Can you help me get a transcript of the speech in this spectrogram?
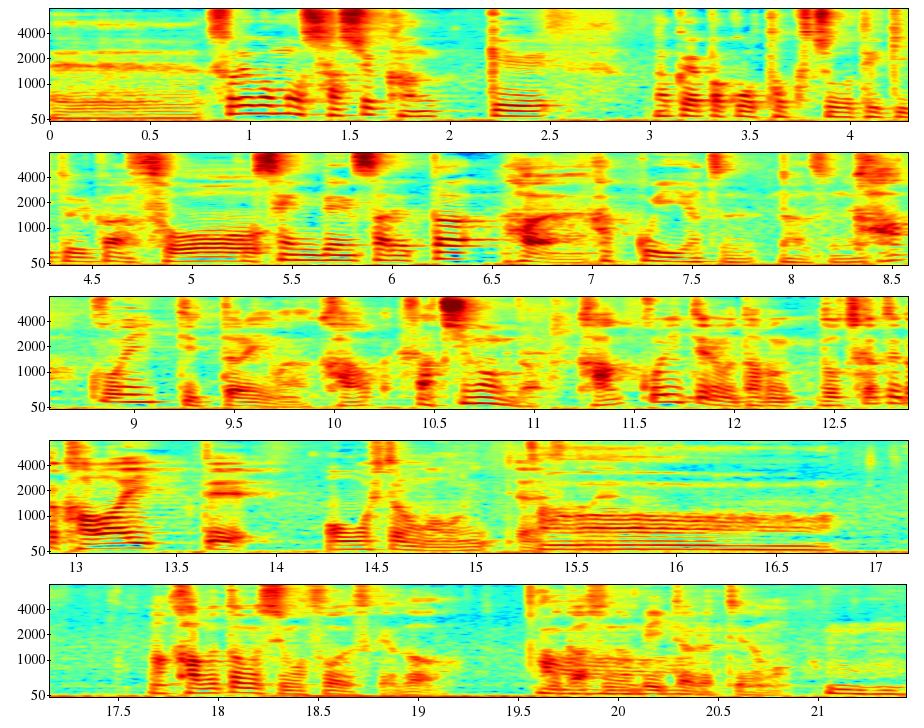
へえそれはもう車種関係なんかやっぱこう特徴的というかこそう。う洗練されたはい。かっこいいやつなんですね。かっこいいって言ったらいいのかな。かあ違うんだ。かっこいいっていうのも多分どっちかというと可愛いって思う人の方が多いんじゃないですかね。あまあ、カブトムシもそうですけど昔のビートルっていうのも。あうんうん。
